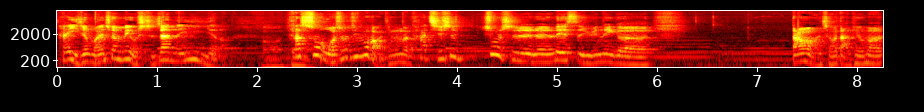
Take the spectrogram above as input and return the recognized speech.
它已经完全没有实战的意义了。哦，他说我说句不好听的，它其实就是类似于那个打网球、打乒乓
